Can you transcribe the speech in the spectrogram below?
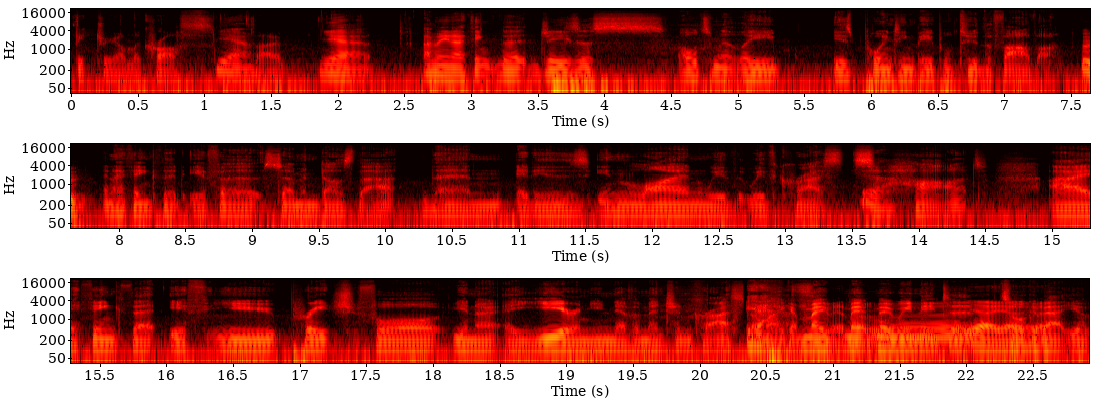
victory on the cross. Yeah. So Yeah. I mean, I think that Jesus ultimately is pointing people to the Father. Hmm. And I think that if a sermon does that, then it is in line with, with Christ's Yeah. heart. I think that if you preach for, you know, a year and you never mention Christ, I'm Yeah, like, maybe, maybe, we need to yeah, talk about your,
